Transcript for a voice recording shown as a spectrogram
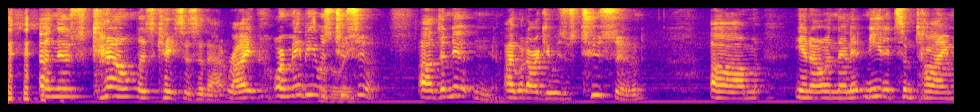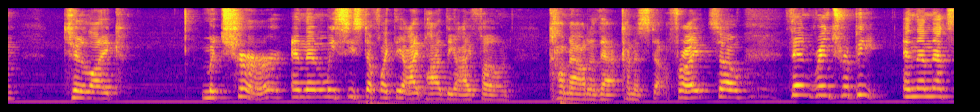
and there's countless cases of that, right? Or maybe it was too soon. Uh, the Newton, I would argue, was too soon. Um, you know, and then it needed some time to like mature, and then we see stuff like the iPod, the iPhone come out of that kind of stuff, right? So then rinse, repeat, and then that's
